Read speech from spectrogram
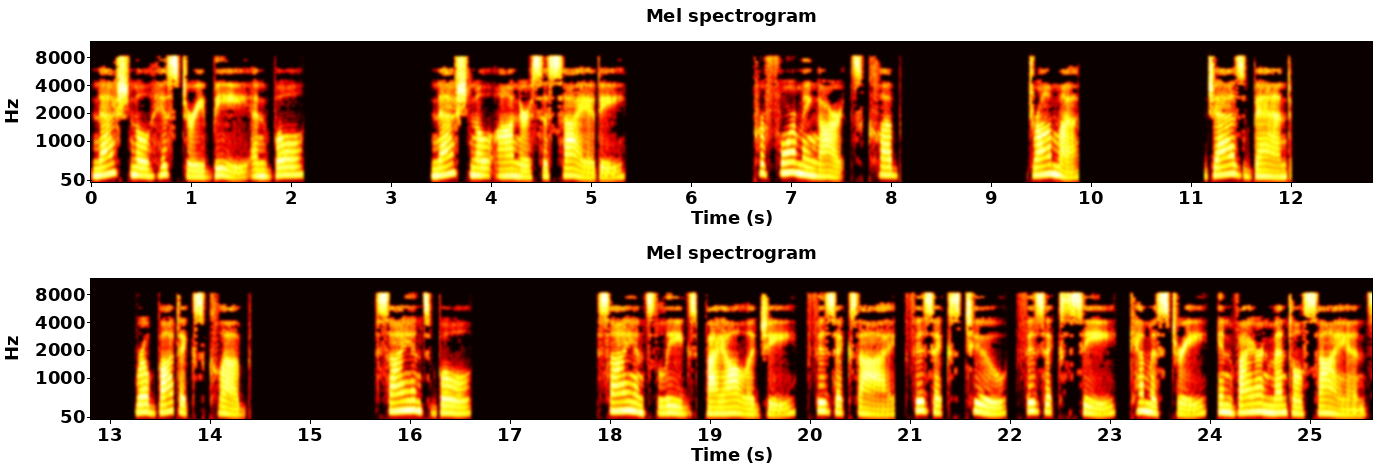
National History Bee and Bowl National Honor Society Performing Arts Club Drama Jazz Band Robotics Club Science Bowl Science Leagues Biology, Physics I, Physics II, Physics C, Chemistry, Environmental Science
